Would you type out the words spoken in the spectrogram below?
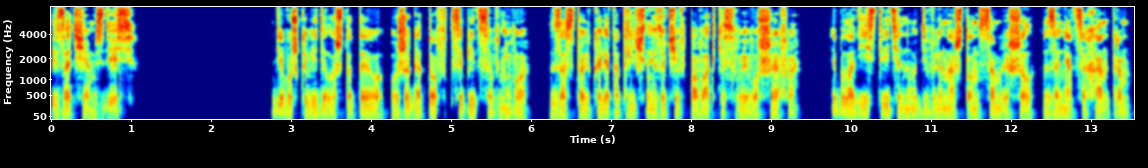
и зачем здесь. Девушка видела, что Тео уже готов вцепиться в него за столько лет отлично изучив повадки своего шефа, и была действительно удивлена, что он сам решил заняться Хантером.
